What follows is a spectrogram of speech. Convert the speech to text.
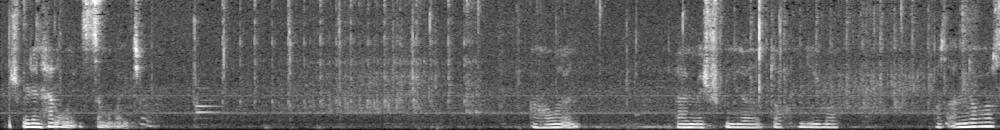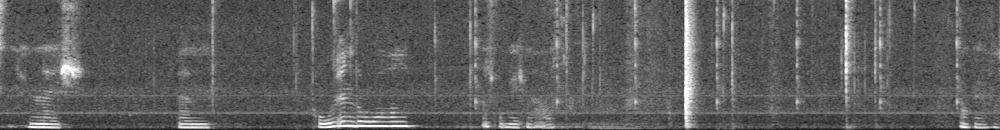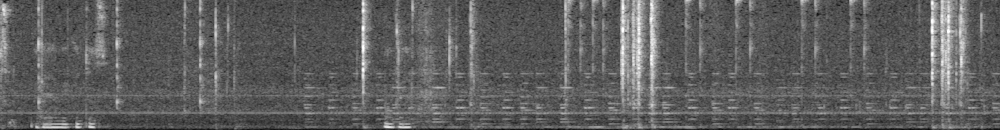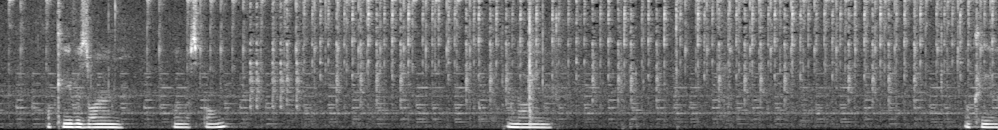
Ich will den Halloween Simulator. Uh, Halloween. Ähm, ich spiele doch lieber was anderes, nämlich ähm, um, Hole in the Wall. Das probiere ich mal aus. Okay, was, okay, wie geht das? Okay. Okay, wir sollen mal was bauen. Nein. Okay.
